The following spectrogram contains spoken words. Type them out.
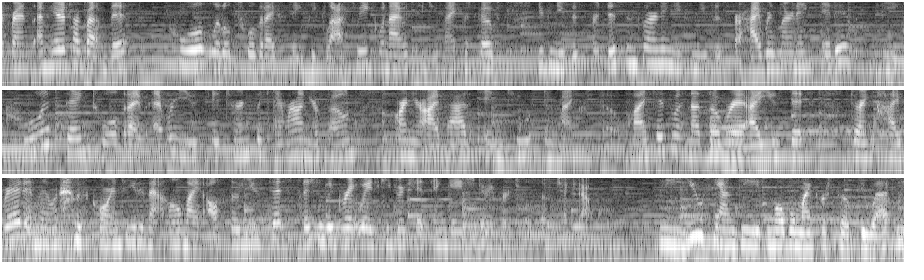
Hi friends, I'm here to talk about this cool little tool that I sneak peeked last week when I was teaching microscopes. You can use this for distance learning, you can use this for hybrid learning. It is the coolest dang tool that I've ever used. It turns the camera on your phone or on your iPad into a microscope. My kids went nuts over it. I used it during hybrid and then when I was quarantined and at home I also used it. This is a great way to keep your kids engaged during virtual, so check it out the uHandy Mobile Microscope Duet. We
